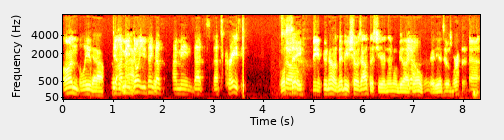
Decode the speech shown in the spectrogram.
Unbelievable. Yeah. Yeah, I mean, don't you think that? I mean, that's that's crazy. We'll So- see. I mean, who knows? Maybe he shows out this year, and then we'll be like, Yeah. "Oh, we're idiots. It was worth it." Uh,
